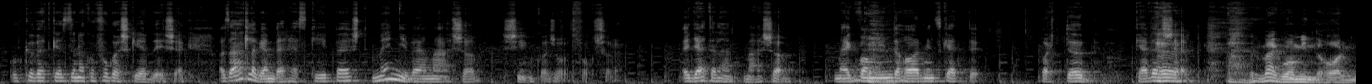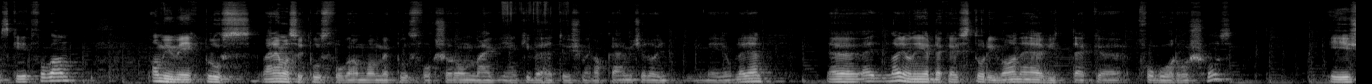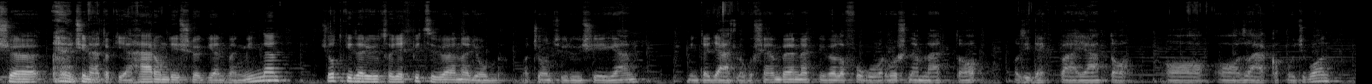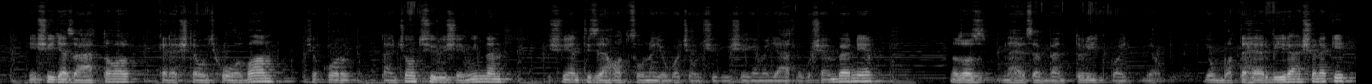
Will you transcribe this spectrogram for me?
Akkor következzenek a fogas kérdések. Az átlagemberhez képest mennyivel másabb Simka Zsolt fogsora? Egyáltalán másabb? Megvan mind a 32? Vagy több? Kevesebb? Megvan mind a 32 fogam. Ami még plusz, már nem az, hogy plusz fogam van, meg plusz fogsorom, meg ilyen kivehetős, meg akármicsoda, hogy minél jobb legyen, egy nagyon érdekes sztori van, elvittek fogorvoshoz, és csináltak ilyen 3D-s röggent, meg minden, és ott kiderült, hogy egy picivel nagyobb a csontsűrűségem, mint egy átlagos embernek, mivel a fogorvos nem látta az idegpályát a, a, az állkapocsban, és így ezáltal kereste, hogy hol van, és akkor utána csontsűrűség minden, és ilyen 16-szor nagyobb a csontsűrűségem egy átlagos embernél, azaz nehezebben törik, vagy jobb a teherbírása neki,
